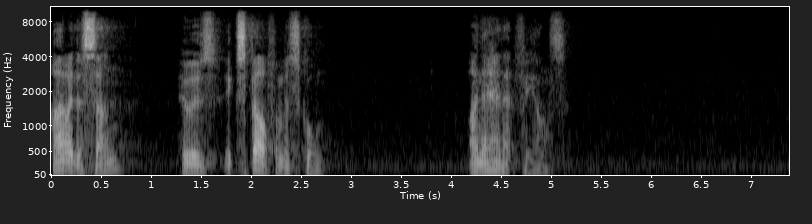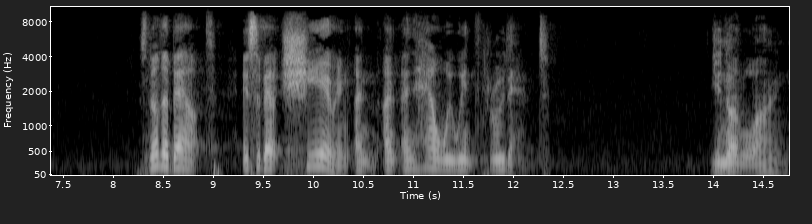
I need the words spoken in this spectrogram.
I had a son who was expelled from a school. I know how that feels. It's not about, it's about sharing and, and, and how we went through that. You're not alone.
